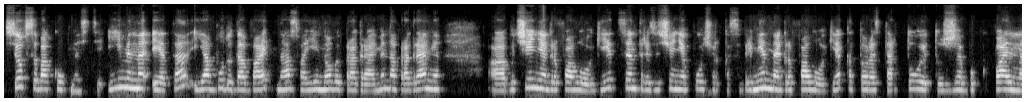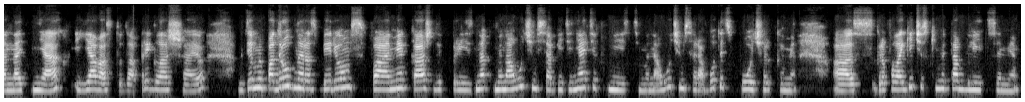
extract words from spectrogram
Все в совокупности. И именно это я буду давать на своей новой программе, на программе обучение графологии, Центр изучения почерка «Современная графология», которая стартует уже буквально на днях, и я вас туда приглашаю, где мы подробно разберем с вами каждый признак, мы научимся объединять их вместе, мы научимся работать с почерками, а, с графологическими таблицами,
